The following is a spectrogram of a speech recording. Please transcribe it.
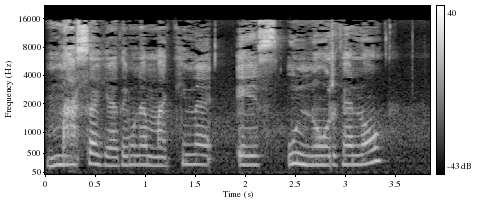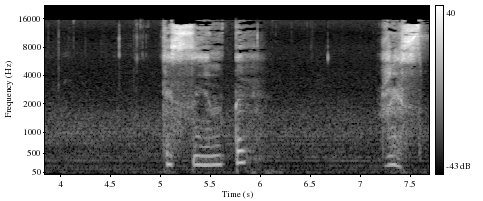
más allá de una máquina es un órgano que siente, respira,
